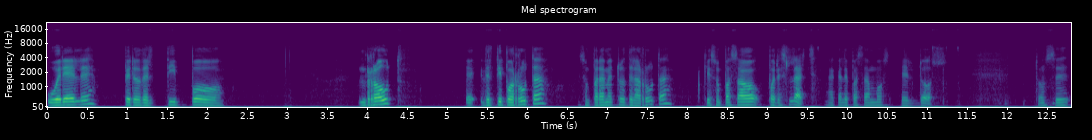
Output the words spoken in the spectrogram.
URL pero del tipo route eh, del tipo ruta son parámetros de la ruta que son pasados por slash. Acá le pasamos el 2 entonces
